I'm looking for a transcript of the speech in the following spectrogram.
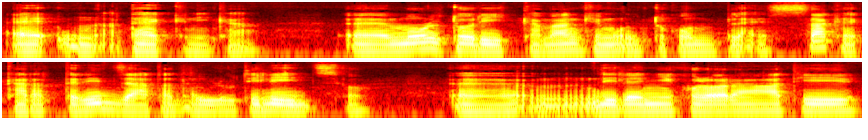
è una tecnica eh, molto ricca ma anche molto complessa che è caratterizzata dall'utilizzo eh, di legni colorati,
